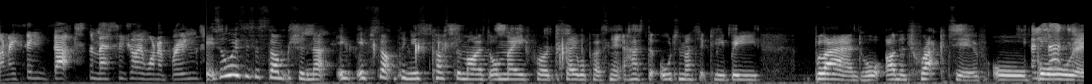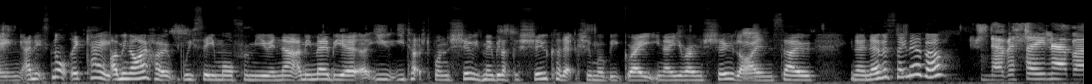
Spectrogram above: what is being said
And I think that's the message I want to bring. It's always this assumption that if, if something is customised or made for a disabled person, it has to automatically be bland or unattractive or boring Exactly. and it's not the case. I mean i hope we see more from you in that. I mean maybe a, you, you touched upon shoes. Maybe like a shoe collection would be great you know your own shoe line. So you know never say never. Never say never.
